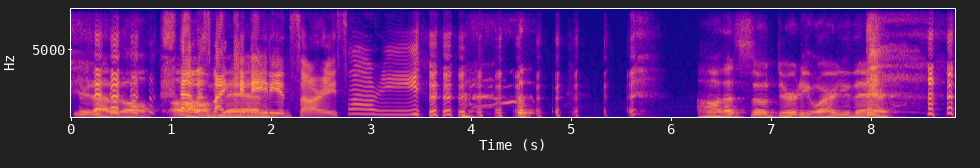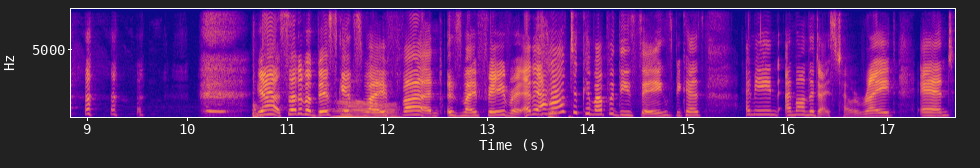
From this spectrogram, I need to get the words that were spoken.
You're not at all. that Oh, was my man. Canadian sorry. Sorry. Oh, that's so dirty. Why are you there? Yeah, son of a biscuit's my Oh. fun is my favorite. And I have to come up with these sayings because I mean, I'm on the dice tower, right? And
